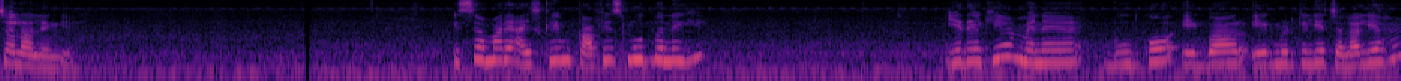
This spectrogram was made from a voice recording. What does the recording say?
चला लेंगे। इससे हमारे आइसक्रीम काफ़ी स्मूथ बनेगी। ये देखिए, मैंने दूध को एक बार एक मिनट के लिए चला लिया है।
